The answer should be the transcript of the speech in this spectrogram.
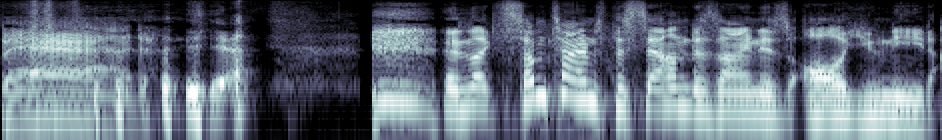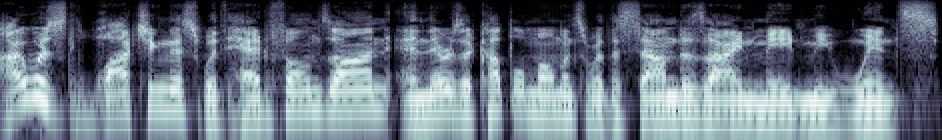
bad. yeah. And like sometimes the sound design is all you need. I was watching this with headphones on, and there was a couple moments where the sound design made me wince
